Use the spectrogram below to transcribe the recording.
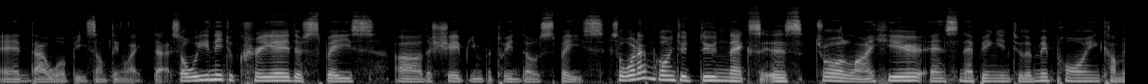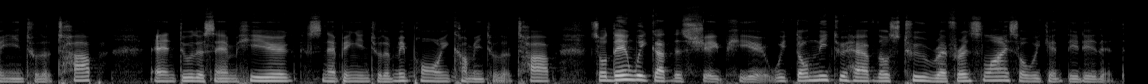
and that will be something like that. So we need to create the space uh, the shape in between those space. So what I'm going to do next is draw a line here and snapping into the midpoint coming into the top and do the same here snapping into the midpoint coming to the top. So then we got this shape here. We don't need to have those two reference lines so we can delete it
